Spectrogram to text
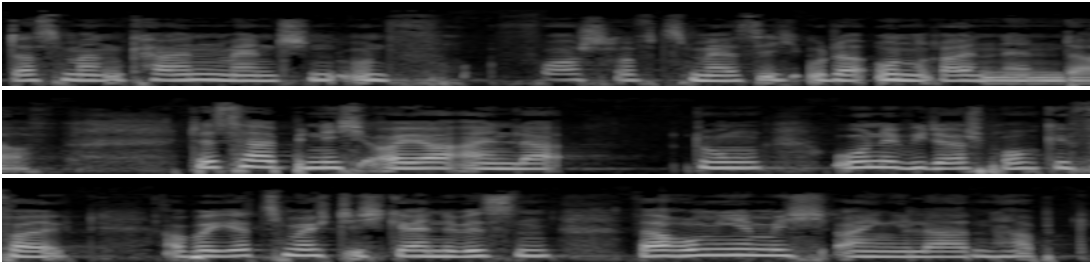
dass man keinen Menschen unvorschriftsmäßig oder unrein nennen darf. Deshalb bin ich euer Einladung ohne Widerspruch gefolgt. Aber jetzt möchte ich gerne wissen, warum ihr mich eingeladen habt.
